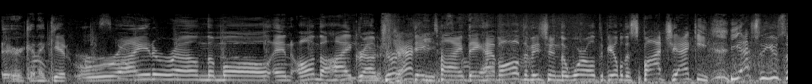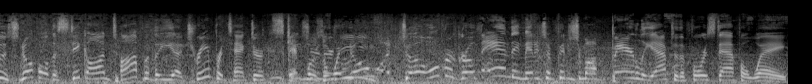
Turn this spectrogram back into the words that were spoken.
they're gonna get right around the mall and on the high ground during Jackie. daytime. They have all the vision in the world to be able to spot Jackie. He actually used the snowball to stick on top of the uh, Treant Protector. Skip sure was away. No uh, overgrowth, and they managed to finish him off barely after the Force Staff away.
